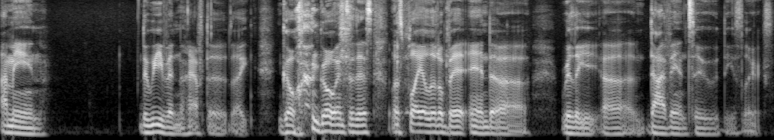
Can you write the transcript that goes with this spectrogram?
I mean, do we even have to like go go into this? Let's play a little bit and uh, really uh, dive into these lyrics.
